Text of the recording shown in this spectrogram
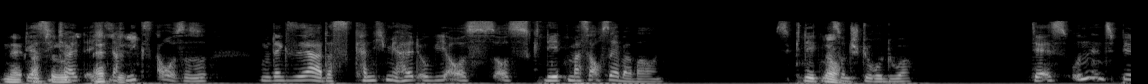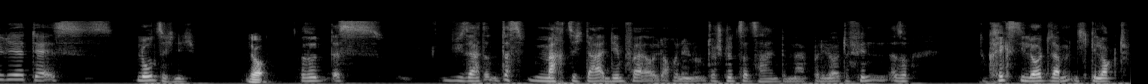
Nee, Der sieht halt echt hässlich. nach nichts aus. Also, man denkt sich, ja, das kann ich mir halt irgendwie aus, aus Knetmasse auch selber bauen. Knetmasse ja. und Styrodur der ist uninspiriert, der ist, lohnt sich nicht. Ja. Also das, wie gesagt, das macht sich da in dem Fall halt auch in den Unterstützerzahlen bemerkbar. Die Leute finden, also du kriegst die Leute damit nicht gelockt,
